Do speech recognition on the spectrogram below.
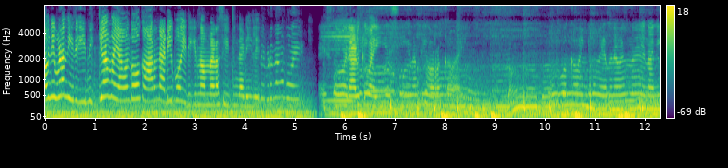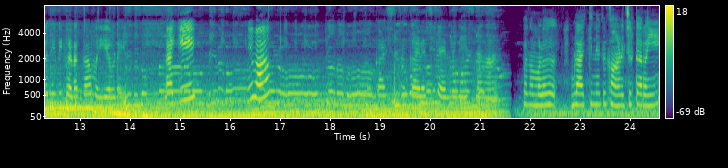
അവൻ ഇവിടെ നിക്കാൻ വയ്യ. അവൻ തോ കാറിന്റെ അടിയിൽ പോയിരിക്കുന്നു അമ്മയുടെ സീറ്റിന്റെ അടിയിൽ ഒരാൾക്ക് വയ്യ. ക്ഷീണത്തിൽ ഉറക്കമായി മുതുവൊക്കെ ഭയങ്കര വേദന വന്ന് നല്ല രീതിയിൽ കിടക്കാൻ വയ്യ അവിടെ. നീ വാ. കരച്ചിലായിരുന്നു. അപ്പൊ നമ്മൾ ബ്ലാക്കിനെയൊക്കെ കാണിച്ചിട്ട് ഇറങ്ങി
